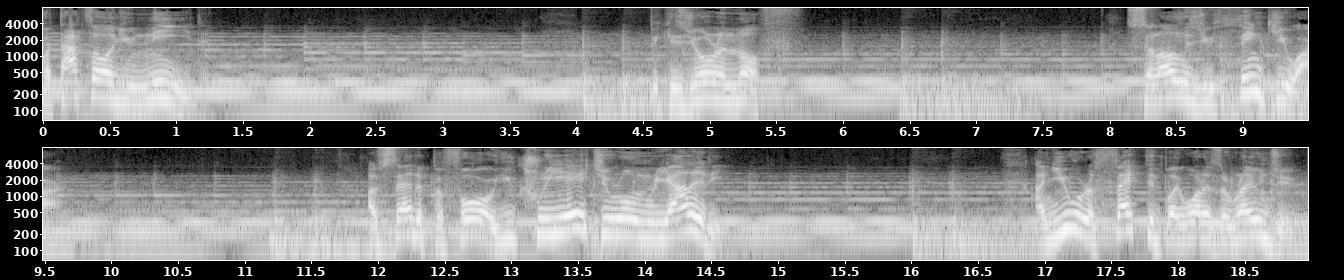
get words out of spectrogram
But that's all you need. Because you're enough. So long as you think you are. I've said it before, you create your own reality. And you are affected by what is around you.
